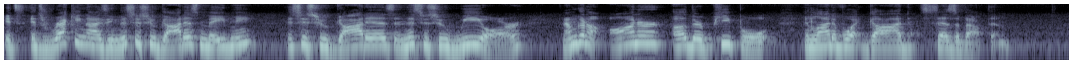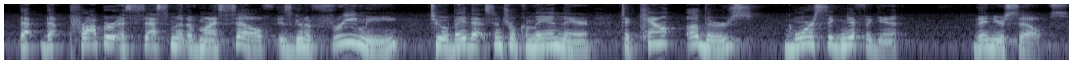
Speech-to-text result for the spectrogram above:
it's, it's recognizing this is who God has made me, this is who God is, and this is who we are. And I'm going to honor other people in light of what God says about them. That, that proper assessment of myself is going to free me to obey that central command there to count others more significant than yourselves.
